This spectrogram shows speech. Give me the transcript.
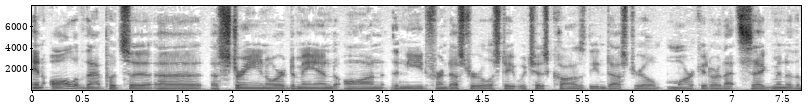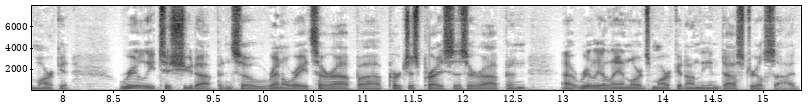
And all of that puts a, a, a, strain or a demand on the need for industrial estate, which has caused the industrial market or that segment of the market really to shoot up. And so rental rates are up, uh, purchase prices are up, and uh, really a landlord's market on the industrial side.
